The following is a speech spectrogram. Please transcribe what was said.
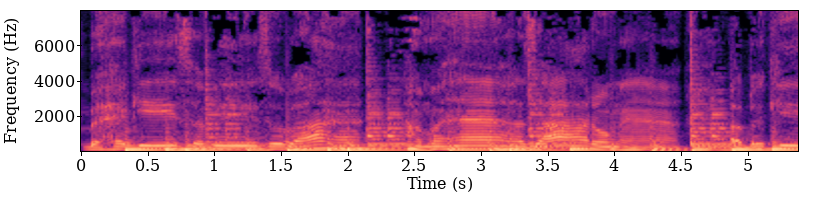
बहकी सभी जुबा है हम हैं हज़ारों में अब की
